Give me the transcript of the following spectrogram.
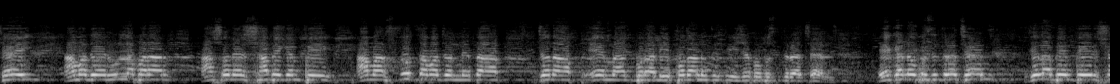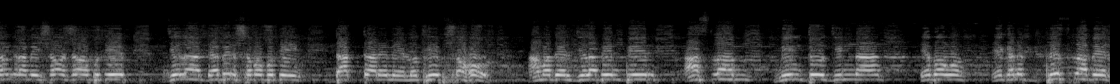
সেই আমাদের উল্লাপাড়ার আসনের সাবেক এমপি, আমার শ্রদ্ধাভাজন নেতা জনাব এম আকবর আলী প্রধান অতিথি হিসেবে উপস্থিত রয়েছেন। এখানে উপস্থিত রয়েছেন জেলা বিএনপির সংগ্রামী সহসভাপতি, জেলা ড্যাবের সভাপতি ডাক্তার এম এ লথিফ সহ আমাদের জেলা বিএনপির আসলাম মিন্টু জিন্না এবং এখানে প্রেস ক্লাবের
